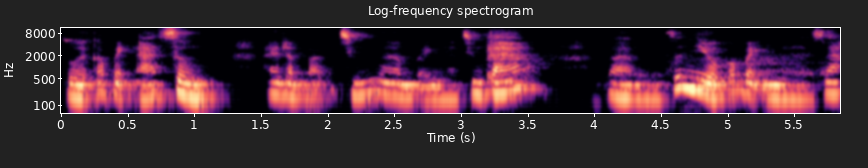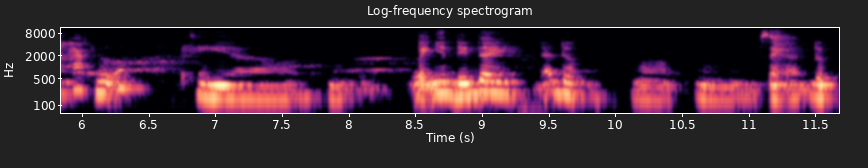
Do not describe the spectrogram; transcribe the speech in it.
rồi các bệnh á sừng hay là à, bệnh chứng bệnh trứng cá và rất nhiều các bệnh da khác nữa. Thì bệnh nhân đến đây đã được sẽ được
